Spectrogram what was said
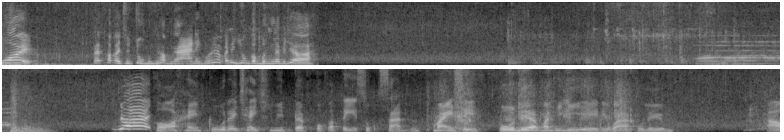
โว้ยแล้วทำไมจู่ๆมึงทำงานเนี่ยกูไม่ได้ยุ่งกับมึงเลยไม่ใช่เหรอ ขอให้กูได้ใช้ชีวิตแบบปกติสุขสันต์ไม่สิ กูเลือกมันที่ดีเองนี่หว่ากูลืม เอา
